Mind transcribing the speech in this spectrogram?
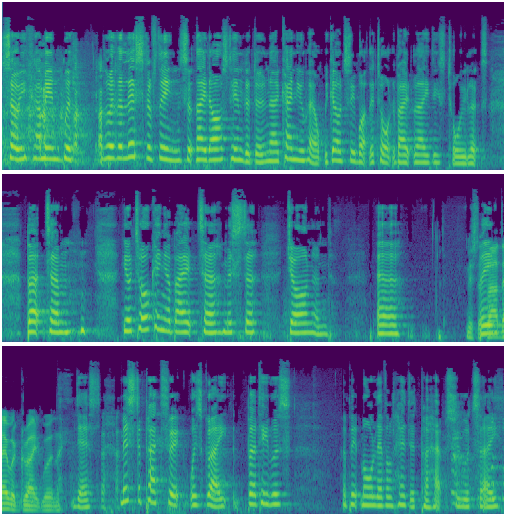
So he come in with, with a list of things that they'd asked him to do. Now, can you help me? Go and see what they're talking about, ladies' toilets. But um, you're talking about uh, Mr. John and uh, Mr. Pratt, they were great, weren't they? yes, Mr. Patrick was great, but he was a bit more level-headed, perhaps you would say.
